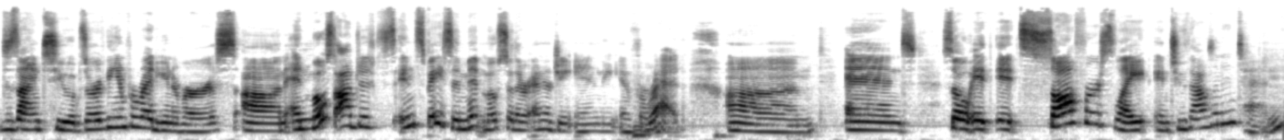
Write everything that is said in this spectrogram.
designed to observe the infrared universe. Um, and most objects in space emit most of their energy in the infrared. Um, and so it it saw first light in 2010.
